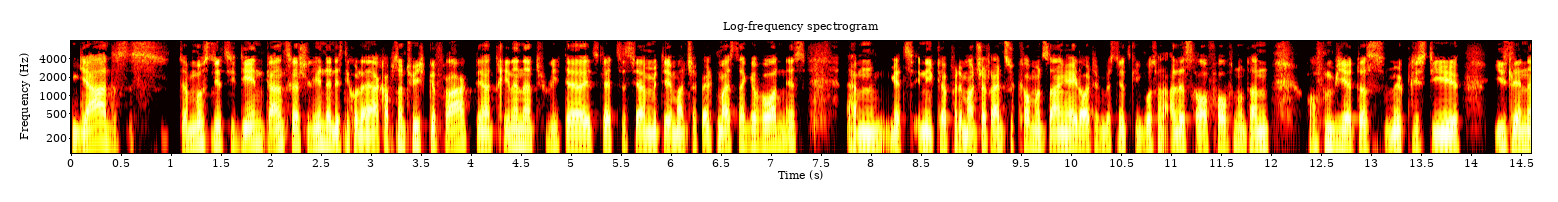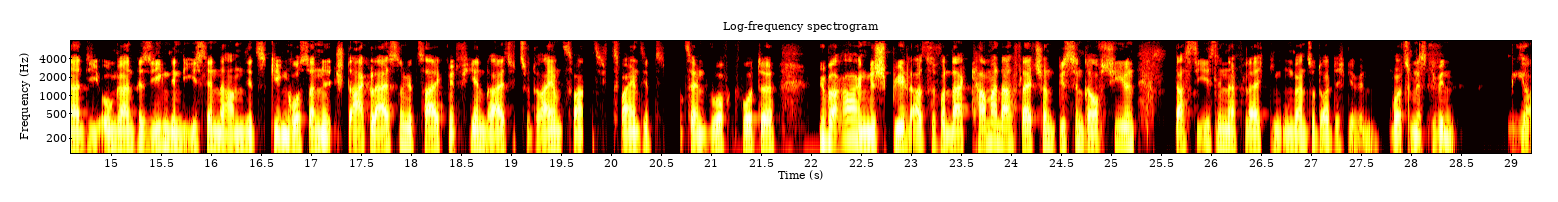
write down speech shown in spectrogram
ja, das ist, da mussten jetzt Ideen ganz, ganz schnell hin. Dann ist Nikola Jakobs natürlich gefragt, der Trainer natürlich, der jetzt letztes Jahr mit der Mannschaft Weltmeister geworden ist, ähm, jetzt in die Köpfe der Mannschaft reinzukommen und sagen, hey Leute, wir müssen jetzt gegen Russland alles raufhoffen. Und dann hoffen wir, dass möglichst die Isländer die Ungarn besiegen, denn die Isländer haben jetzt gegen Russland eine starke Leistung gezeigt mit 34 zu 23, 72 Prozent Wurfquote, überragendes Spiel. Also von da kann man da vielleicht schon ein bisschen drauf schielen, dass die Isländer vielleicht gegen Ungarn so deutlich gewinnen. Oder zumindest gewinnen. Ja,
